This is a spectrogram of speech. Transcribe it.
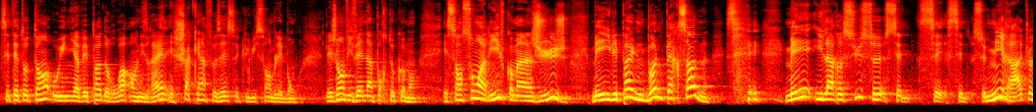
c'était au temps où il n'y avait pas de roi en Israël et chacun faisait ce qui lui semblait bon. Les gens vivaient n'importe comment. Et Samson arrive comme un juge, mais il n'est pas une bonne personne. Mais il a reçu ce, miracle,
